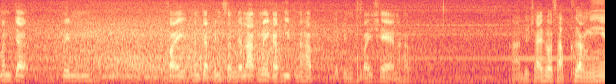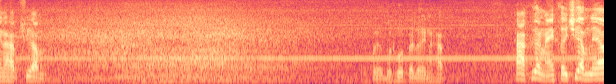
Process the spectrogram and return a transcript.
มันจะเป็น ไฟมันจะเป็นสัญลักษณ์ไม่กระพริบนะครับ จะเป็นไฟแช่นะครับอ่าเดี๋ยวใช้โทรศัพท์เครื่องนี้นะครับ เชื่อม เปิดบลูทูธไปเลยนะครับ ถ้าเครื่องไหนเคยเชื่อมแล้ว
